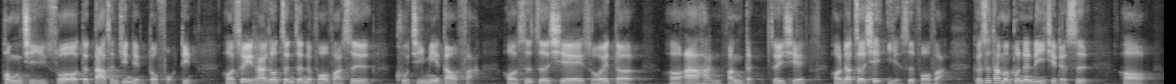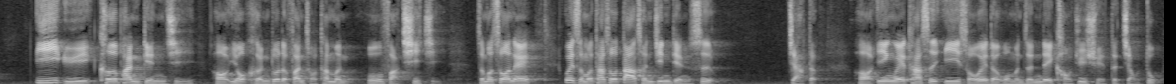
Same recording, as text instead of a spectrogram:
抨击所有的大乘经典都否定哦，所以他说真正的佛法是苦集灭道法哦，是这些所谓的呃阿含方等这一些哦，那这些也是佛法，可是他们不能理解的是哦，依于科判典籍。哦，有很多的范畴，他们无法企及。怎么说呢？为什么他说大乘经典是假的？哦，因为它是依所谓的我们人类考据学的角度。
